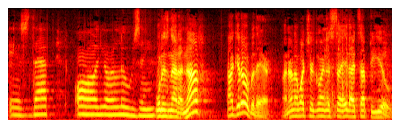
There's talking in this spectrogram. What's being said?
Is that all you're losing? Well, isn't that enough? I'll get over there. I don't know what you're going to say. That's up to you.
